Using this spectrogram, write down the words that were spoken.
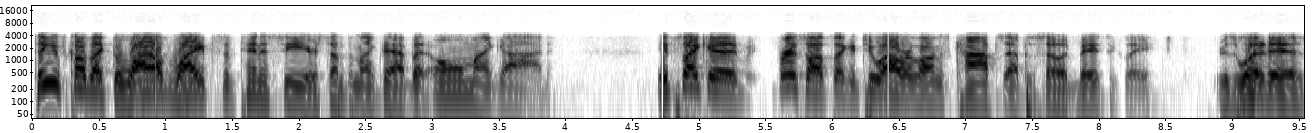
I think it's called like the Wild Whites of Tennessee or something like that. But oh my god, it's like a first of all, it's like a two-hour long cops episode, basically, is what it is.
